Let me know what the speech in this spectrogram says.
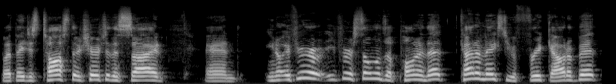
but they just tossed their chair to the side. And you know, if you're if you're someone's opponent, that kind of makes you freak out a bit.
